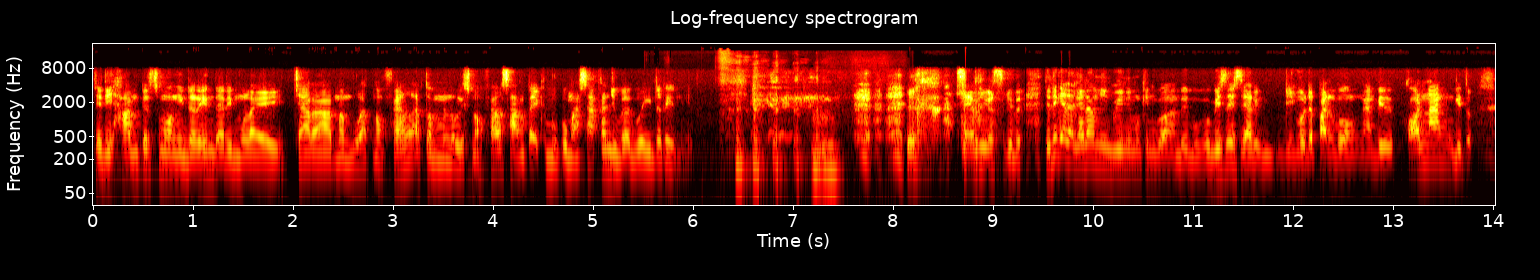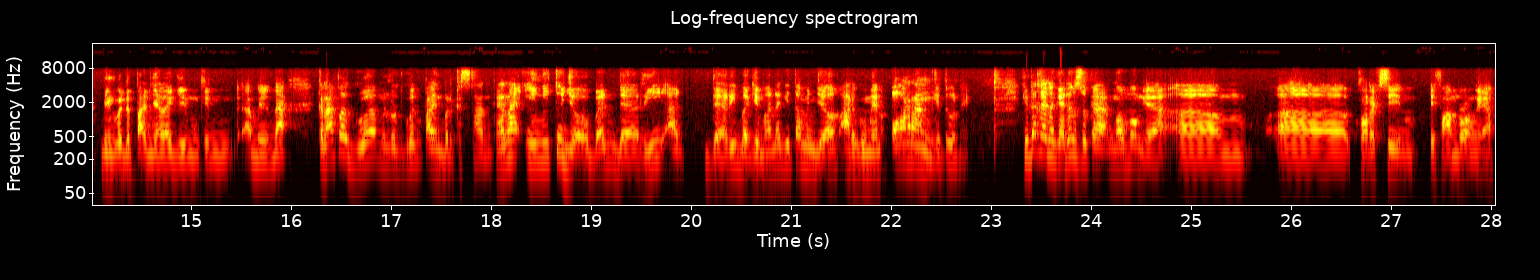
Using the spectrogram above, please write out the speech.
Jadi hampir semua ngiderin dari mulai cara membuat novel atau menulis novel sampai ke buku masakan juga gue ngiderin gitu. Serius gitu. Jadi kadang-kadang minggu ini mungkin gue ngambil buku bisnis, dari minggu depan gue ngambil Conan gitu, minggu depannya lagi mungkin ambil. Nah, kenapa gue menurut gue paling berkesan? Karena ini tuh jawaban dari dari bagaimana kita menjawab argumen orang gitu nih. Kita kadang-kadang suka ngomong ya, em, eh, koreksi if I'm wrong ya.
